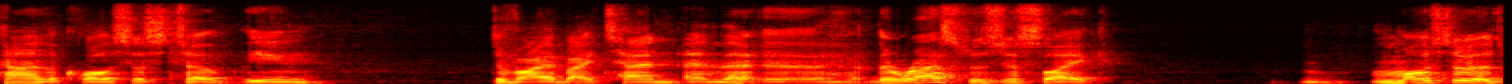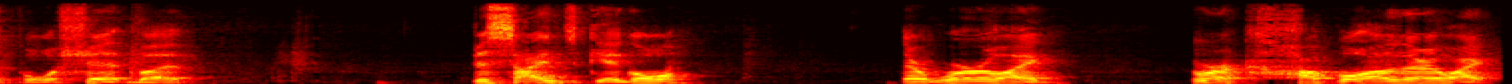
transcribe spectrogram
kind of the closest to being divided by 10. And the, uh, the rest was just, like, most of it is bullshit, but besides Giggle, there were, like, there were a couple other, like,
